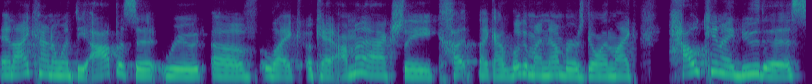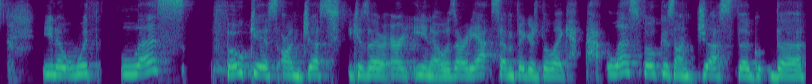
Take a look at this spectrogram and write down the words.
And I kind of went the opposite route of like, okay, I'm gonna actually cut, like I look at my numbers going like, how can I do this, you know, with less focus on just because I already, you know, was already at seven figures, but like less focus on just the the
